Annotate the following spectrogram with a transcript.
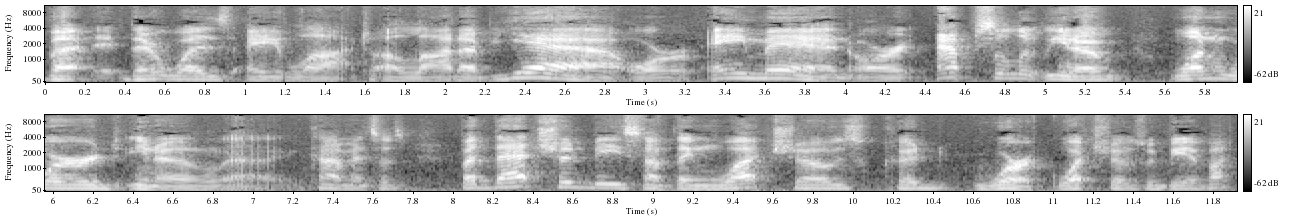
but there was a lot, a lot of yeah or amen or absolutely, you know, one word, you know, uh, comments. But that should be something. What shows could work? What shows would be about?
